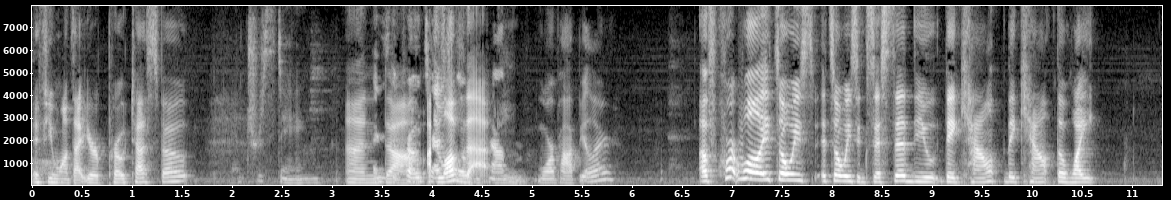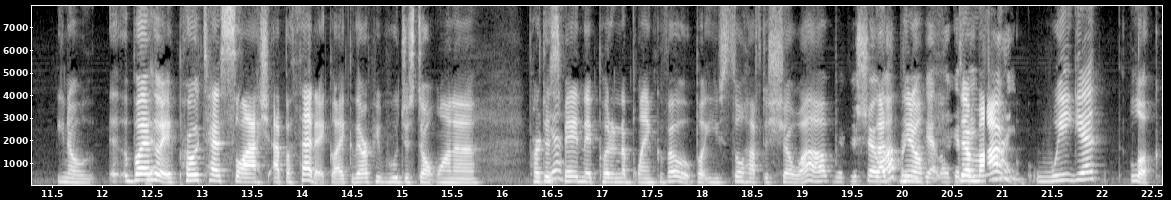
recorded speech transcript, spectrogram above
if you want that your protest vote. interesting. And, And um, I love that. more popular. Of course, well, it's always it's always existed. You they count they count the white, you know. Uh, by the way, protest slash apathetic. Like there are people who just don't want to participate and they put in a blank vote, but you still have to show up. You have to show That- up, you you, know, get like a demo- we get look.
